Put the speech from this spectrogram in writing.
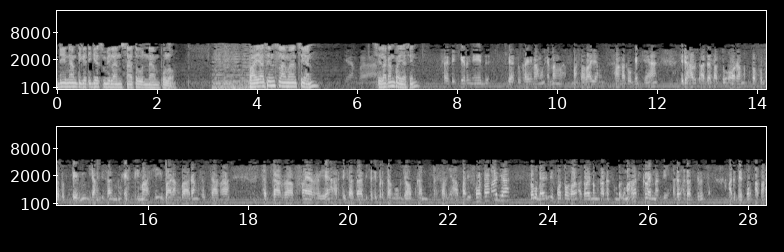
di 6339160. Pak Yasin, selamat siang. ya mbak Silakan Pak Yasin. saya pikir ini bea cukai memang emang masalah yang sangat rumit ya jadi harus ada satu orang ataupun satu tim yang bisa mengestimasi barang-barang secara secara fair ya arti kata bisa dipertanggungjawabkan dasarnya apa di foto aja kalau bayar di foto atau memang atas kemahalan diklaim nanti ada ada ada depo apa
